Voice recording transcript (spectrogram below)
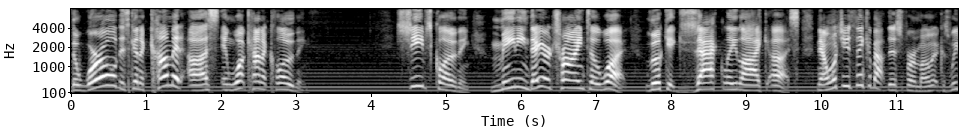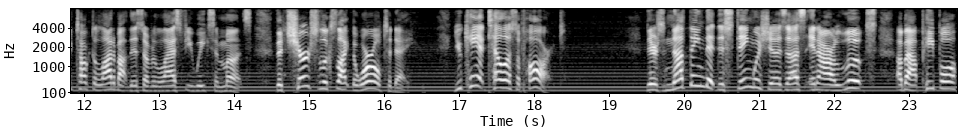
the world is going to come at us in what kind of clothing? Sheep's clothing, meaning they are trying to what? Look exactly like us. Now, I want you to think about this for a moment because we've talked a lot about this over the last few weeks and months. The church looks like the world today. You can't tell us apart. There's nothing that distinguishes us in our looks about people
